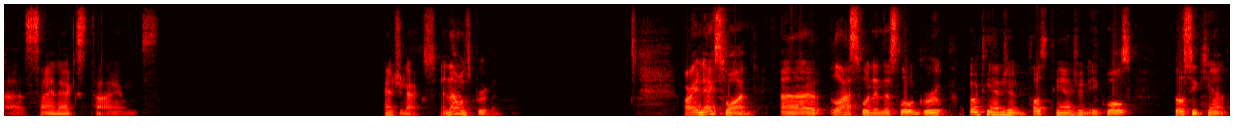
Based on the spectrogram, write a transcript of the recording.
uh, sine x times tangent x, and that was proven. All right, next one. Uh, last one in this little group, cotangent plus tangent equals cosecant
